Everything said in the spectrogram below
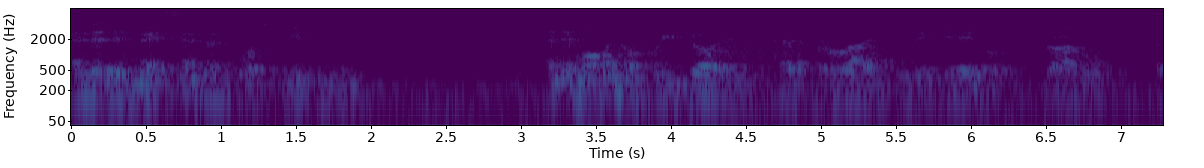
And then the next sentence was written and the moment of rejoice have arrived in the gate of struggle, uh,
